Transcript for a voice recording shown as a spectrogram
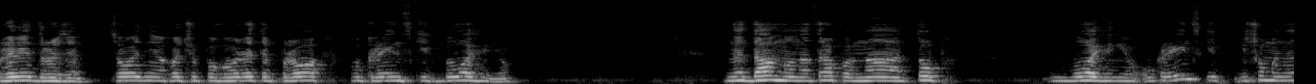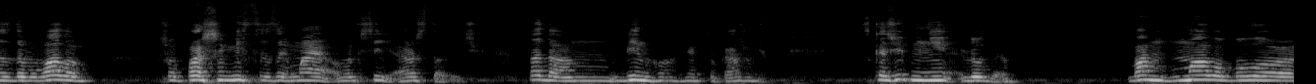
Привіт, друзі! Сьогодні я хочу поговорити про українських блогерів. Недавно натрапив на топ блогерів українських, і що мене здивувало, що перше місце займає Олексій Арестович. Та-дам, бінго, як то кажуть. Скажіть мені, люди, вам мало було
